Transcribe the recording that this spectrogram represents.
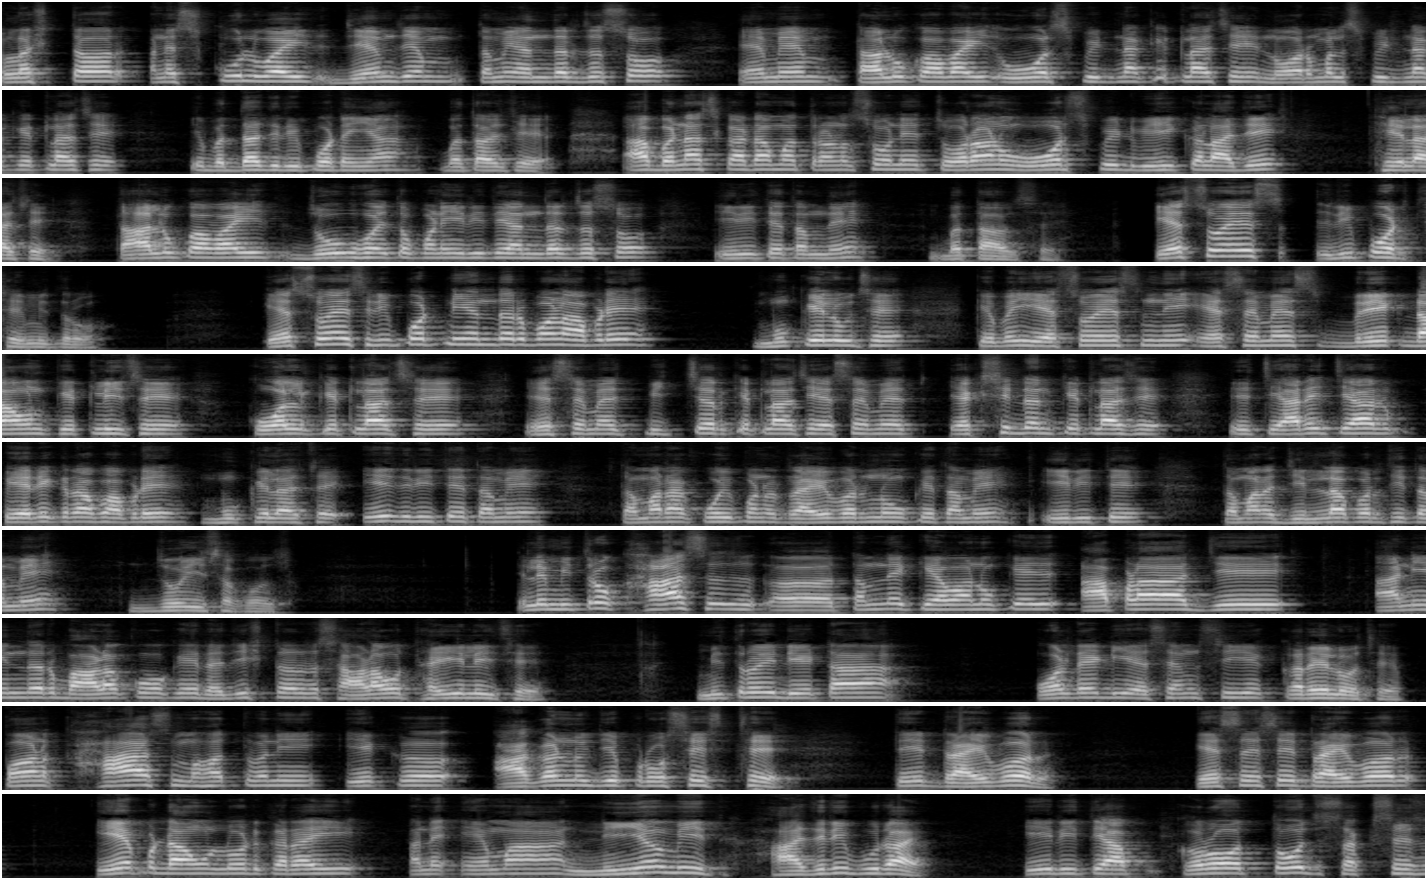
ક્લસ્ટર અને સ્કૂલ વાઇઝ જેમ જેમ તમે અંદર જશો, એમ એમ તાલુકા વાઇઝ ઓવર સ્પીડના કેટલા છે, નોર્મલ સ્પીડના કેટલા છે, એ બધા જ રિપોર્ટ અહીંયા બતાવે છે. આ બનાસકાંઠામાં ત્રણસો ને ચોરાણું ઓવર સ્પીડ વ્હીકલ આજે થયેલા છે. તાલુકા વાઇઝ જોવું હોય તો પણ એ રીતે અંદર જશો, એ રીતે તમને બતાવશે. એસઓએસ રિપોર્ટ છે મિત્રો. એસઓએસ રિપોર્ટની અંદર પણ આપણે મૂકેલું છે કે ભાઈ એસઓએસની એસએમએસ બ્રેકડાઉન કેટલી છે કોલ કેટલા છે એસએમએસ પિક્ચર કેટલા છે એસએમએસ એક્સિડન્ટ કેટલા છે, એ ચારે ચાર પેરેગ્રાફ આપણે મૂકેલા છે. એ જ રીતે તમે તમારા કોઈ પણ ડ્રાઈવરનું કે તમે એ રીતે તમારા જિલ્લા પરથી તમે જોઈ શકો છો. એટલે મિત્રો ખાસ તમને કહેવાનું કે આપણા જે આની અંદર બાળકો કે રજિસ્ટર શાળાઓ થયેલી છે. મિત્રો, એ ડેટા ઓલરેડી એસએમસીએ કરેલો છે. પણ ખાસ મહત્ત્વની એક આગળનું જે પ્રોસેસ છે, તે driver SSA driver app download કરાવી અને એમાં નિયમિત હાજરી પુરાય. એ રીતે આપ કરો તો જ સક્સેસ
